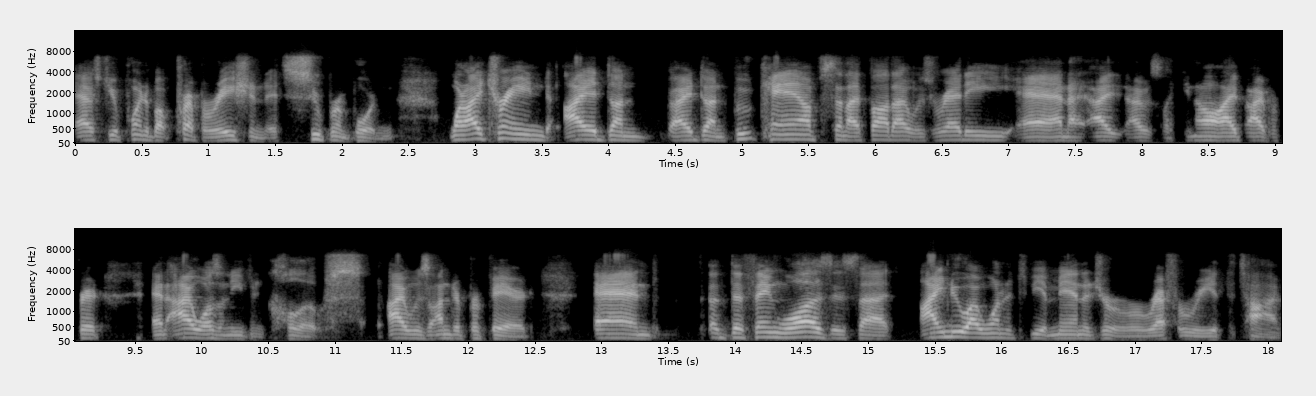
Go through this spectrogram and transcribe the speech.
as to your point about preparation, it's super important. When I trained, I had done I had done boot camps and I thought I was ready. And I, I, I was like, you know, I, I prepared and I wasn't even close. I was underprepared. And the thing was is that I knew I wanted to be a manager or a referee at the time.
